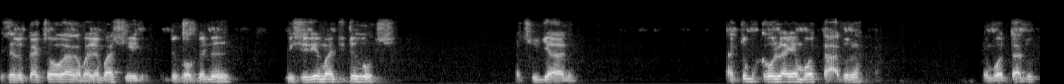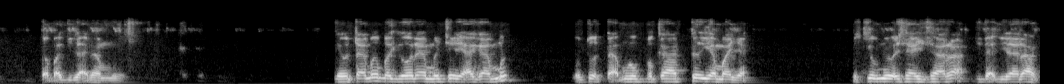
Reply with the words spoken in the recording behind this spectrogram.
Dia selalu kacau orang kat padang pasir. Itu kau kena, bisa dia mati terus. Sujar tu. Itu bukan ular yang botak tu lah. Yang botak tu, tak bagilah nama. Yang utama bagi orang yang mencari agama, untuk tak mengumpulkan harta yang banyak. Meski menurut saya syarat, tidak dilarang.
